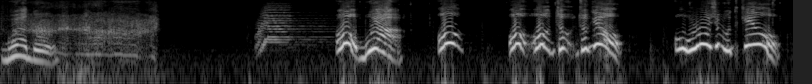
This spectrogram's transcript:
뭐야, 너. 어, 뭐야? 어? 어, 어, 저, 저기요! 어, 올라오시면 어떡해요?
